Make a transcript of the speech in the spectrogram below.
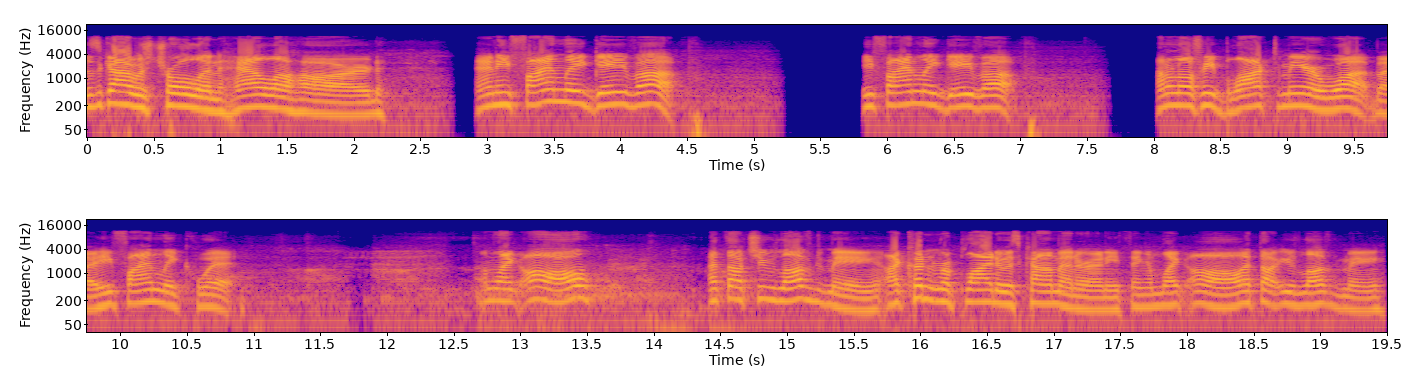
This guy was trolling hella hard. And he finally gave up. He finally gave up. I don't know if he blocked me or what, but he finally quit. I'm like, oh, I thought you loved me. I couldn't reply to his comment or anything. I'm like, oh, I thought you loved me.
